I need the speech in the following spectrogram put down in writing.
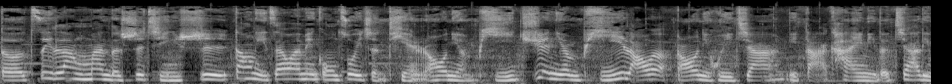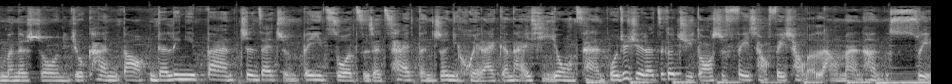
得最浪漫的事情是，当你在外面工作一整天，然后你很疲倦，你很疲劳了，然后你回家，你打开你的家里门的时候，你就看到你的另一半正在准备一桌子的菜，等着你回来跟他一起用餐。我就觉得这个举动是非常非常的。浪漫很碎，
